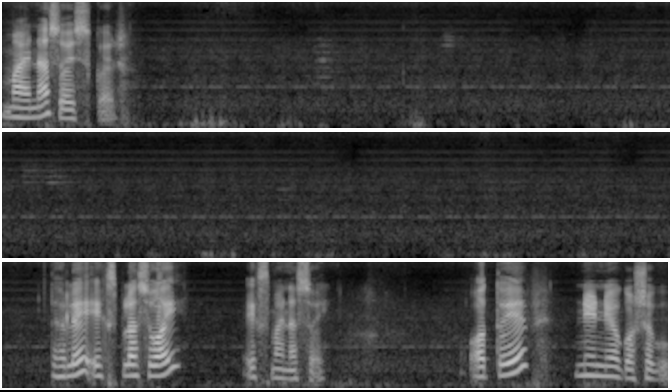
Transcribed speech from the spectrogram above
minus y square তাহলে x plus y x minus y অতএব নির্ণয় গসাগু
